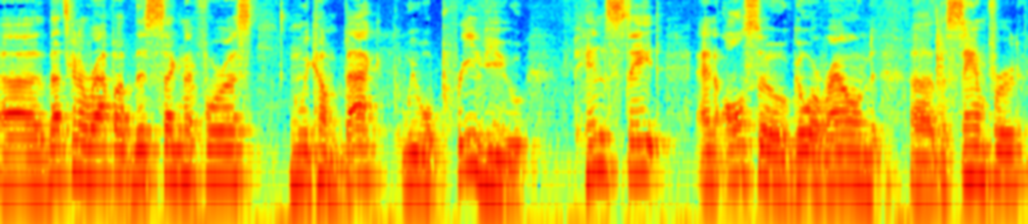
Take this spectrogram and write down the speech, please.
uh, that's gonna wrap up this segment for us. When we come back, we will preview Penn State and also go around uh, the Samford,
